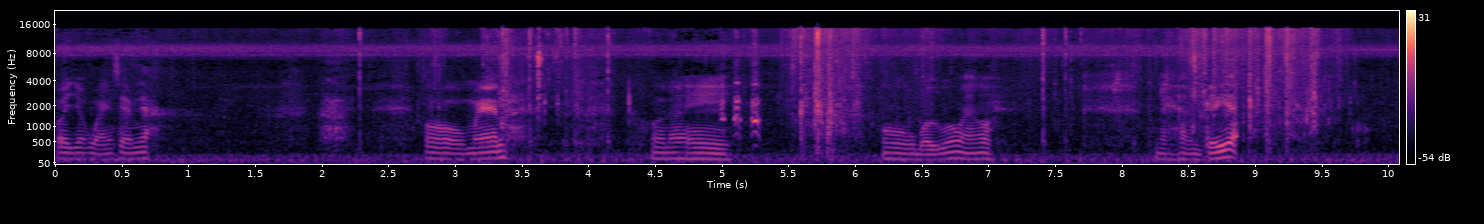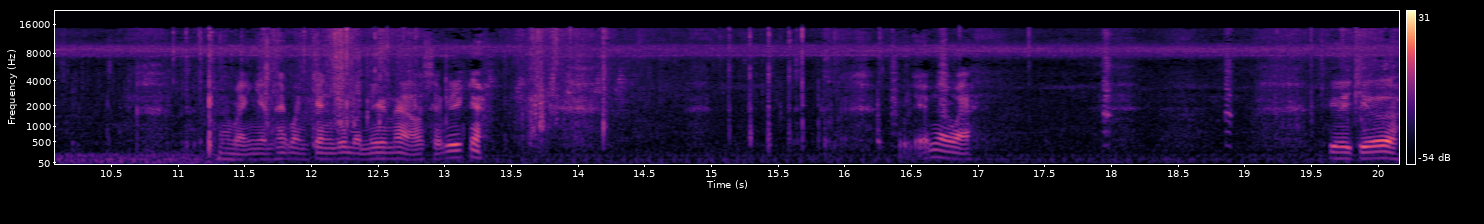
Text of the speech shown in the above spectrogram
Bây giờ các bạn xem nha oh man. Ôi đây oh bự quá bạn ơi. Này hàng ký á. Các bạn nhìn thấy bàn chân của mình như thế nào sẽ biết nha. Vừa đếm nha các bạn. Ghê chưa?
